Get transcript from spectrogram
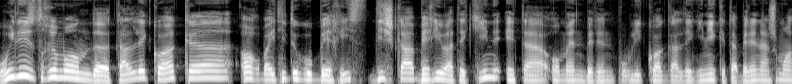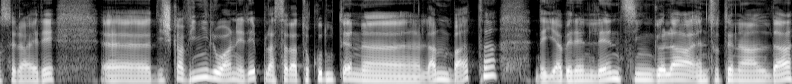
Willis Drummond taldekoak eh, hor baititugu berriz, diska berri batekin, eta omen beren publikoak galdeginik, eta beren asmoa zera ere, eh, diska viniloan ere plazaratuko duten eh, lan bat, deia beren lehen singela entzuten alda,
